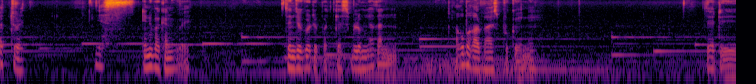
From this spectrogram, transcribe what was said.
A Truth. Yes, ini bagian gue. Dan juga di podcast sebelumnya kan Aku bakal bahas buku ini. Jadi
